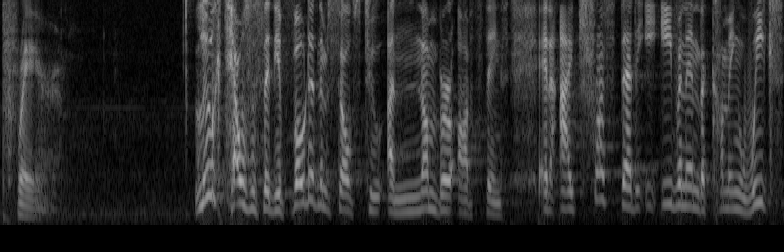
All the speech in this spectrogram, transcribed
prayer. Luke tells us they devoted themselves to a number of things. And I trust that even in the coming weeks,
